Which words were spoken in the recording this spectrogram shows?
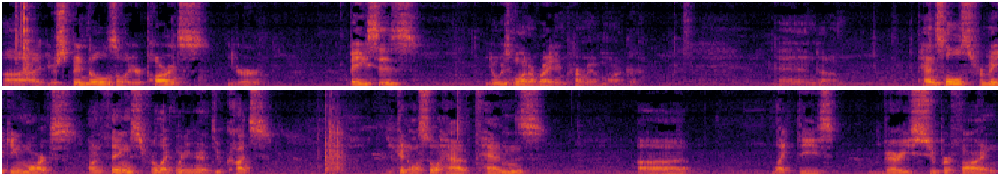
Uh, your spindles, all your parts, your bases, you always want to write in permanent marker. And um, pencils for making marks on things, for like when you're going to do cuts. You can also have pens, uh, like these very super fine,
